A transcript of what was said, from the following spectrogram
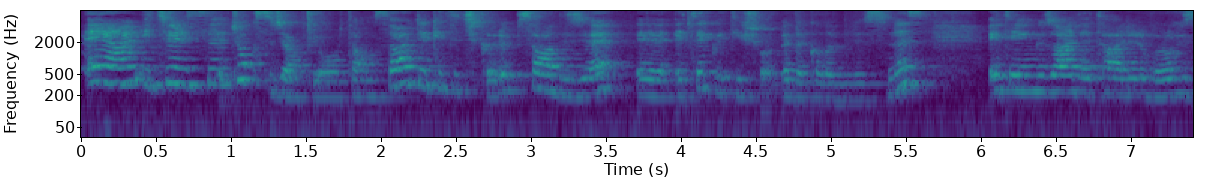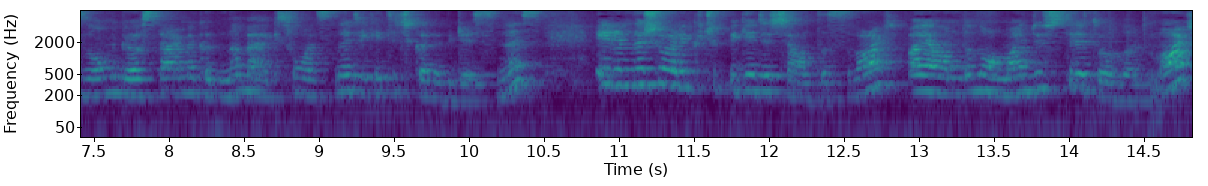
Eğer içerisi çok sıcak bir ortamsa ceketi çıkarıp sadece e, etek ve tişörtle de kalabilirsiniz. Eteğin güzel detayları var o yüzden onu göstermek adına belki sonrasında ceketi çıkarabilirsiniz. Elimde şöyle küçük bir gece çantası var. Ayağımda normal düz stilettolarım var.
